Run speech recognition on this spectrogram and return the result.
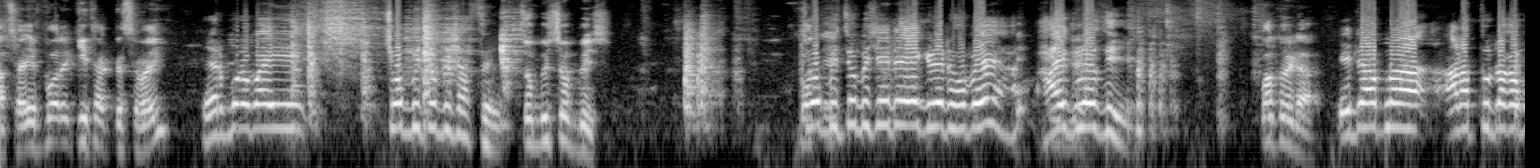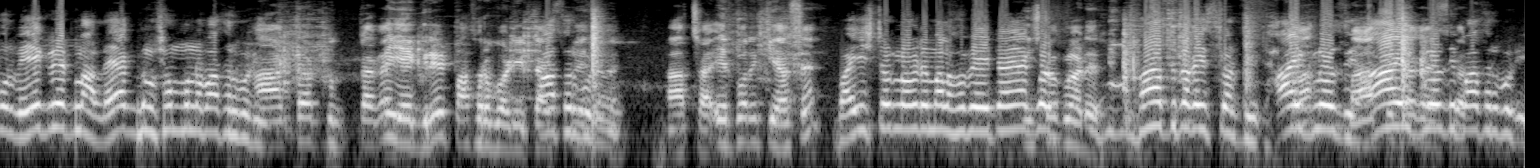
আচ্ছা এরপরে কি থাকতেছে ভাই? এরপরে ভাই চব্বিশ চব্বিশ আছে। চব্বিশ চব্বিশ। চব্বিশ চব্বিশ এটা এক রেট হবে হাই গ্লোজি কত এটা? এটা আপনার আটাত্তর টাকা পড়বে এক রেট মাল একদম সম্পূর্ণ পাথর বড়ি। আটাত্তর টাকায় এ গ্রেড পাথর বডি পাথর। আচ্ছা এরপরে কি আছে? বা স্টক লটের মাল হবে এটা একবার স্টক লটের বাহাত্তর টাকা square feet high glossy high টাকা গ্লোজি পাথর বড়ি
